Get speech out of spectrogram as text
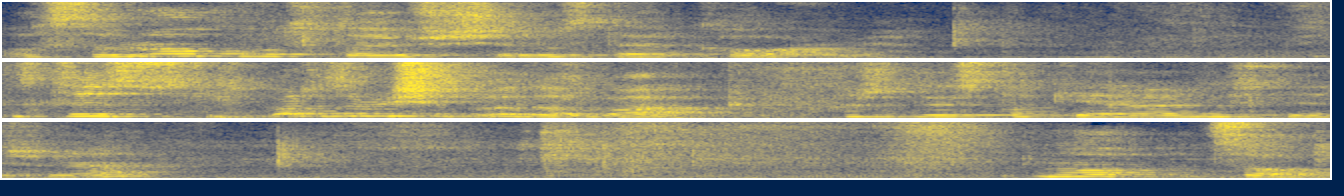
o samochód, to już się lusterko łamie. Więc to jest, bardzo mi się podoba, że to jest takie realistyczne. No co,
